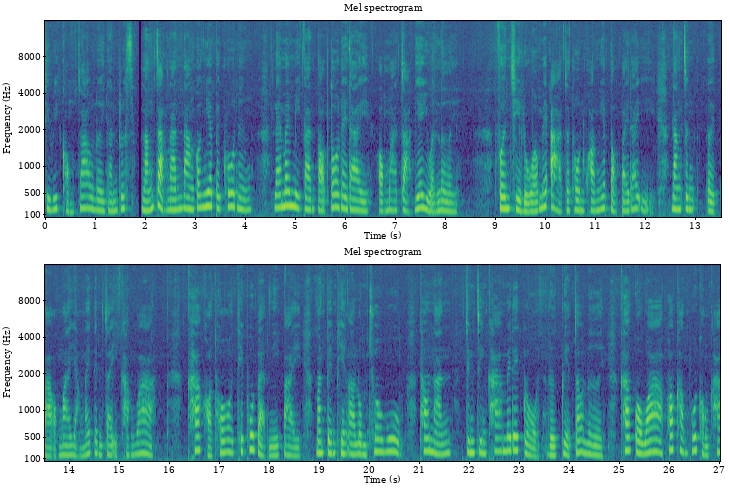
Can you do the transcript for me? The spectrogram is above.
ชีวิตของเจ้าเลยงั้นหรือหลังจากนั้นนางก็เงียบไปครู่หนึ่งและไม่มีการตอบโต้ใด ๆ ออกมาจากเย่หยวนเลย เฟิร์นฉีหลัวไม่อาจจะทนความเงียบต่อไปได้อีก นางจึงเอ่ยปากออกมาอย่างไม่เต็มใจอีกครั้งว่าข้าขอโทษที่พูดแบบนี้ไป มันเป็นเพียงอารมณ์ชั่ววูบ เท่านั้นจริงๆ ข้าไม่ได้โกรธหรือเกลียดเจ้าเลย ข้ากลัวว่าเพราะคำพูดของข้า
